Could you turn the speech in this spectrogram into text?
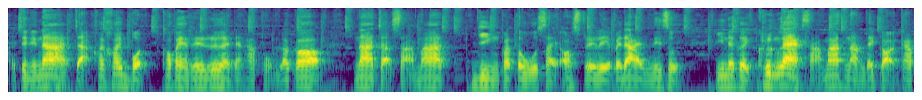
อาร์เจนตินาจะค่อยๆ บดเข้าไปเรื่อยๆนะครับผม แล้วก็น่าจะสามารถยิงประตูใส่ออสเตรเลียไปได้ในที่สุด ยิ่งถ้าเกิดครึ่งแรกสามารถนำได้ก่อนครับ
